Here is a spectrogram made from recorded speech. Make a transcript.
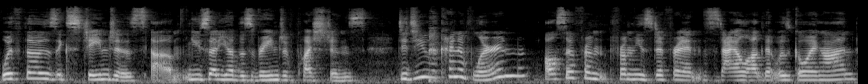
With those exchanges, um, you said you had this range of questions did you kind of learn also from from these different this dialogue that was going on?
